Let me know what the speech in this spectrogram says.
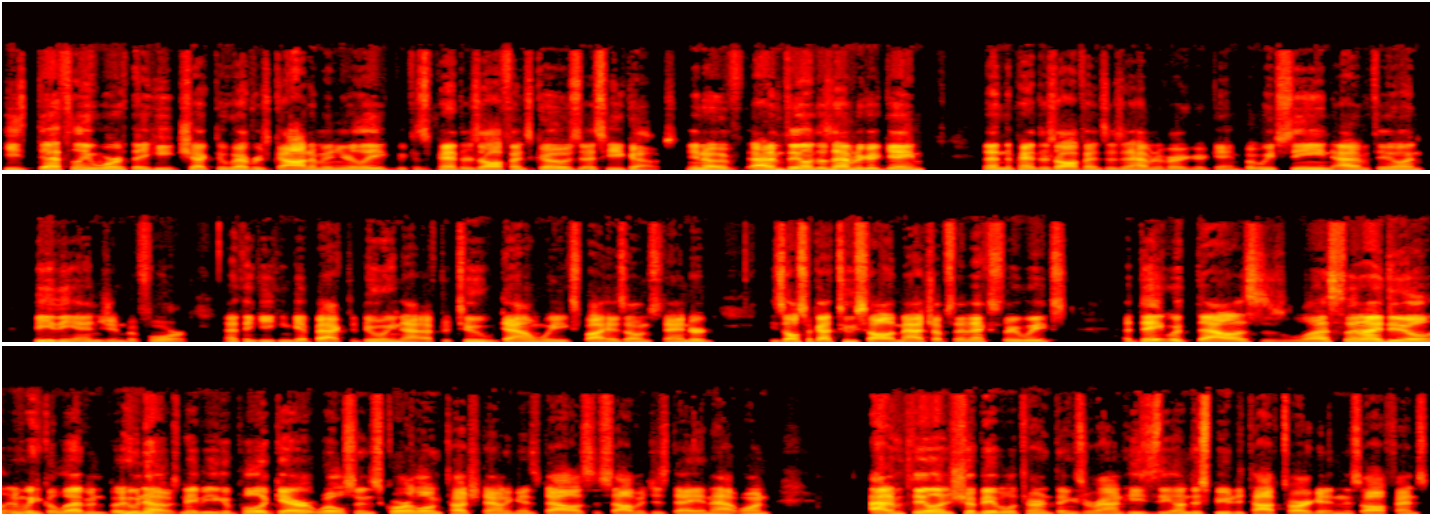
He's definitely worth a heat check to whoever's got him in your league because the Panthers offense goes as he goes. You know, if Adam Thielen doesn't have a good game, then the Panthers offense isn't having a very good game. But we've seen Adam Thielen be the engine before. I think he can get back to doing that after two down weeks by his own standard. He's also got two solid matchups in the next three weeks. A date with Dallas is less than ideal in week 11, but who knows? Maybe you could pull a Garrett Wilson, score a long touchdown against Dallas to salvage his day in that one. Adam Thielen should be able to turn things around. He's the undisputed top target in this offense.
